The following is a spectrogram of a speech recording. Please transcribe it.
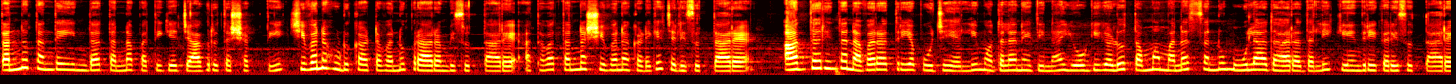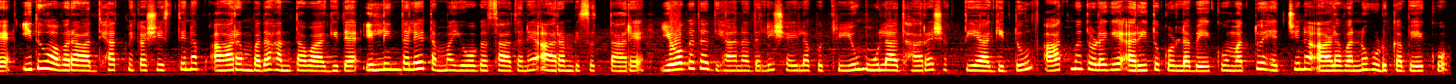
ತನ್ನ ತಂದೆಯಿಂದ ತನ್ನ ಪತಿಗೆ ಜಾಗೃತ ಶಕ್ತಿ ಶಿವನ ಹುಡುಕಾಟವನ್ನು ಪ್ರಾರಂಭಿಸುತ್ತಾರೆ ಅಥವಾ ತನ್ನ ಶಿವನ ಕಡೆಗೆ ಚಲಿಸುತ್ತಾರೆ. ಆದ್ದರಿಂದ ನವರಾತ್ರಿಯ ಪೂಜೆಯಲ್ಲಿ ಮೊದಲನೇ ದಿನ ಯೋಗಿಗಳು ತಮ್ಮ ಮನಸ್ಸನ್ನು ಮೂಲಾಧಾರದಲ್ಲಿ ಕೇಂದ್ರೀಕರಿಸುತ್ತಾರೆ. ಇದು ಅವರ ಆಧ್ಯಾತ್ಮಿಕ ಶಿಸ್ತಿನ ಆರಂಭದ ಹಂತವಾಗಿದೆ. ಇಲ್ಲಿಂದಲೇ ತಮ್ಮ ಯೋಗ ಸಾಧನೆ ಆರಂಭಿಸುತ್ತಾರೆ. ಯೋಗದ ಧ್ಯಾನದಲ್ಲಿ ಶೈಲಪುತ್ರಿಯು ಮೂಲಾಧಾರ ಶಕ್ತಿಯಾಗಿದ್ದು, ಆತ್ಮದೊಳಗೆ ಅರಿತುಕೊಳ್ಳಬೇಕು ಮತ್ತು ಹೆಚ್ಚಿನ ಆಳವನ್ನು ಹುಡುಕಬೇಕು.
